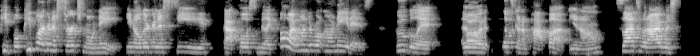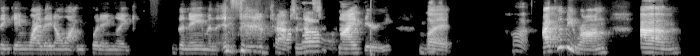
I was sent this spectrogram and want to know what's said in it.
people people are gonna search Monat. You know, they're gonna see that post and be like, "Oh, I wonder what Monat is." Google it, and oh. what what's gonna pop up? You know. So that's what I was thinking. Why they don't want you putting like the name and the Instagram caption. That's my theory, but Huh. I could be wrong. Um,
